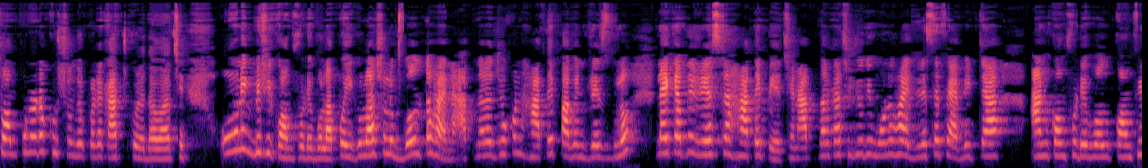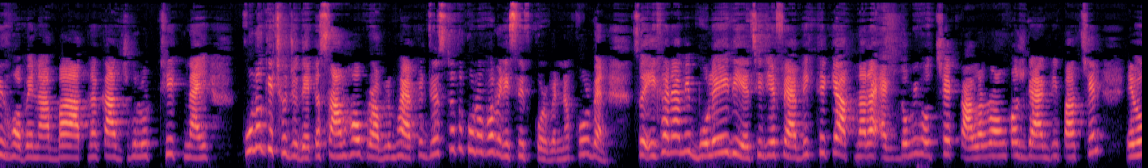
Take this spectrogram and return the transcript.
সম্পূর্ণটা খুব সুন্দর করে কাজ করে দেওয়া আছে। অনেক বেশি কমফোর্টেবল আপু, এগুলো আসলে বলতে হয় না। আপনারা যখন হাতে পাবেন ড্রেসগুলো লাইক আপনি ড্রেসটা হাতে পেয়েছেন, আপনার কাছে যদি মনে হয় ড্রেসের ফ্যাব্রিকটা আনকমফোর্টেবল কমফি হবে না বা আপনার কাজগুলো ঠিক নাই, কোনো কিছু যদি একটা সামহাও প্রবলেম হয়, আপনি ড্রেসটা তো কোনোভাবে রিসিভ করবেন না, করবেন। তো এখানে আমি বলেই দিয়েছি যে ফ্যাব্রিক থেকে আপনারা একদমই হচ্ছে কালার রঙ্কশ গ্যারান্টি পাচ্ছেন এবং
